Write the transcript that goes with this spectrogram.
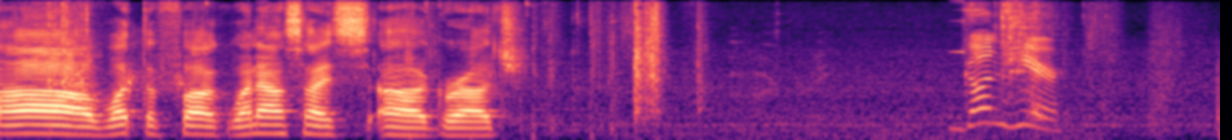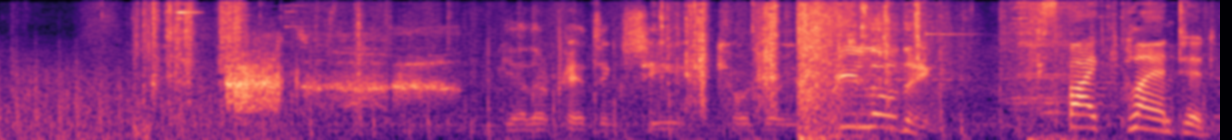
Ah, what the fuck? One outside uh, garage. Gun here. Yeah, they're panting C. Killjoy Reloading. Spike planted.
